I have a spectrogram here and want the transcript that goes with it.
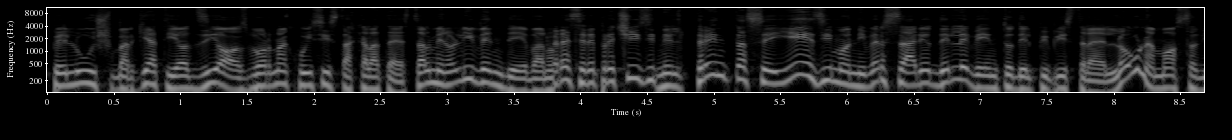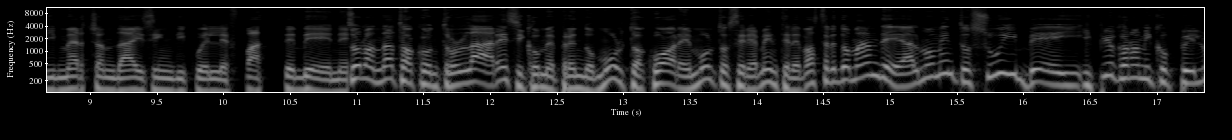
peluche marchiati Ozzy Osbourne a cui si stacca la testa, almeno li vendevano. Per essere precisi, nel 36esimo anniversario dell'evento del pipistrello, una mossa di merchandising di quelle fatte bene. Sono andato a controllare, siccome prendo molto a cuore e molto seriamente le vostre domande, e al momento su eBay il più economico peluche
